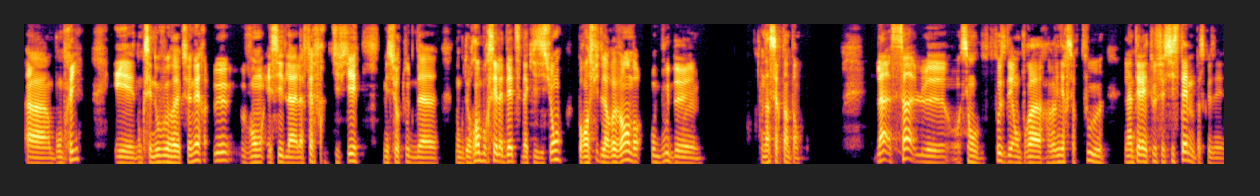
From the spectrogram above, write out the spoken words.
à un bon prix. Et donc ces nouveaux actionnaires, eux, vont essayer de la, faire fructifier, mais surtout de, rembourser la dette d'acquisition pour ensuite la revendre au bout d'un certain temps. Là, ça, si on pose des, on pourra revenir sur tout l'intérêt de tout ce système, parce que c'est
